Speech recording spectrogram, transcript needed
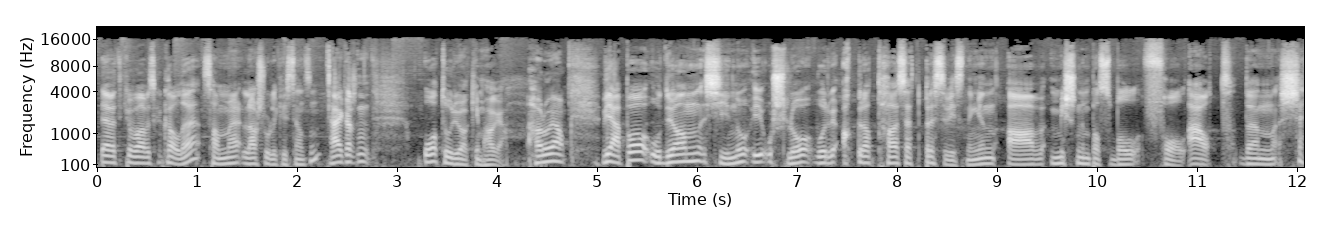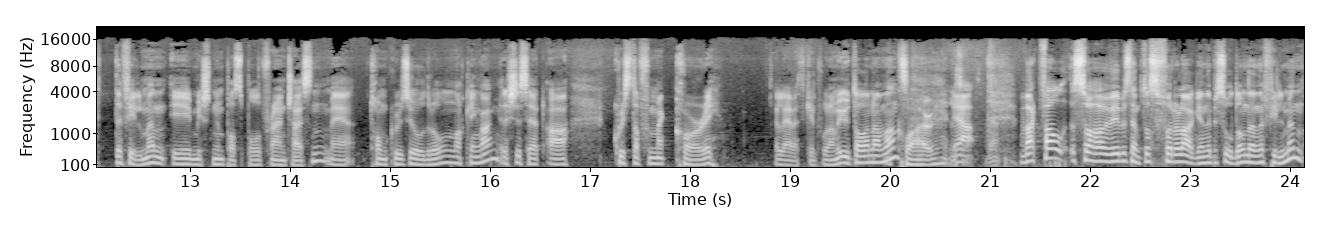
jeg vet ikke hva vi skal kalle det, sammen med Lars Ole Kristiansen Hei, Karsten. og Tor Joakim Haga. Hallo, ja. Vi er på Odeon kino i Oslo, hvor vi akkurat har sett pressevisningen av Mission Impossible Fallout. Den sjette filmen i Mission Impossible-franchisen, med Tom Cruise i hovedrollen nok en gang, regissert av Christopher McCorry. Eller jeg vet ikke helt hvordan vi uttaler navnet hans. Quarry. Ja. I hvert fall så har vi bestemt oss for å lage en episode om denne filmen.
